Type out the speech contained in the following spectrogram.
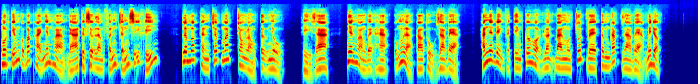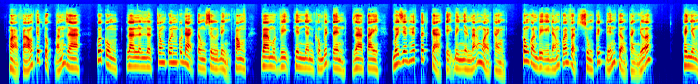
Một kiếm của Bắc Hải Nhân Hoàng đã thực sự làm phấn chấn sĩ khí. Lâm Bắc Thần chớp mắt trong lòng tự nhủ. Thì ra, Nhân Hoàng Bệ Hạ cũng là cao thủ ra vẻ. Hắn nhất định phải tìm cơ hội luận bàn một chút về tâm đắc ra vẻ mới được. Hỏa pháo tiếp tục bắn ra, Cuối cùng là lần lượt trong quân có đại tổng sư đỉnh phong và một vị thiên nhân không biết tên ra tay mới giết hết tất cả kỵ binh nhân mã ngoài thành, không còn bị đám quái vật xung kích đến tường thành nữa. Thế nhưng,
